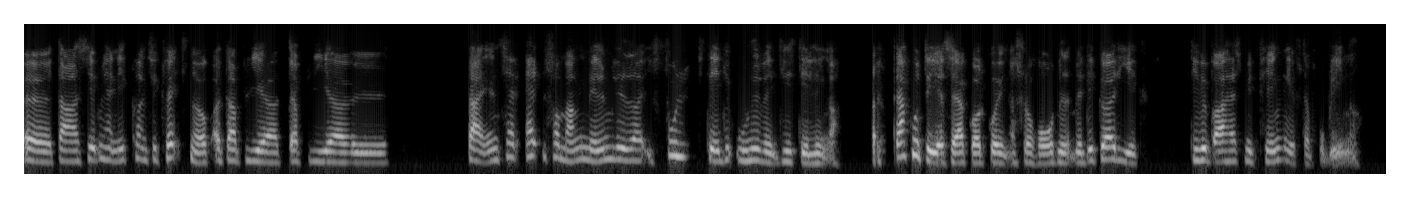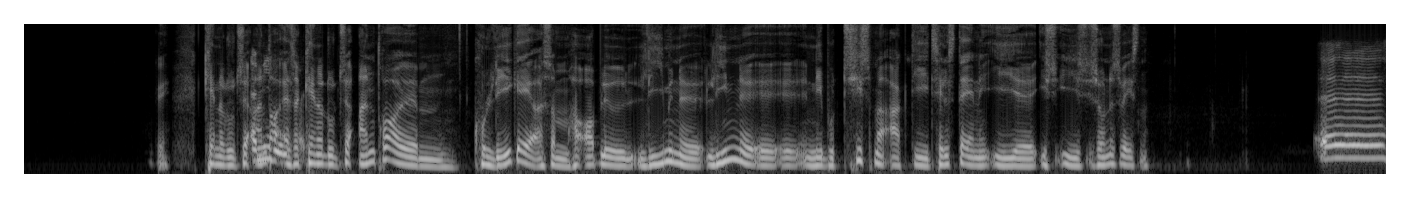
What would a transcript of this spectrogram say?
Øh, der er simpelthen ikke konsekvens nok, og der bliver, der bliver øh, der er ansat alt for mange mellemledere i fuldstændig unødvendige stillinger. Og der kunne DSR godt gå ind og slå hårdt ned, men det gør de ikke. De vil bare have smidt penge efter problemet. Kender du til andre, altså, kender du til andre øhm, kollegaer, som har oplevet lignende, lignende øh, øh, nepotismeagtige tilstande i, øh, i, i sundhedsvæsenet? Øh,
